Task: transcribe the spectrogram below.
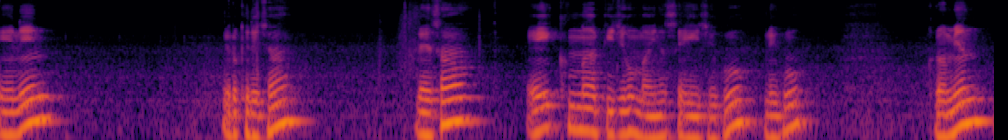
얘는 이렇게 되죠. 그래서 a, b 제곱 마이너스 a 제곱 그리고 그러면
